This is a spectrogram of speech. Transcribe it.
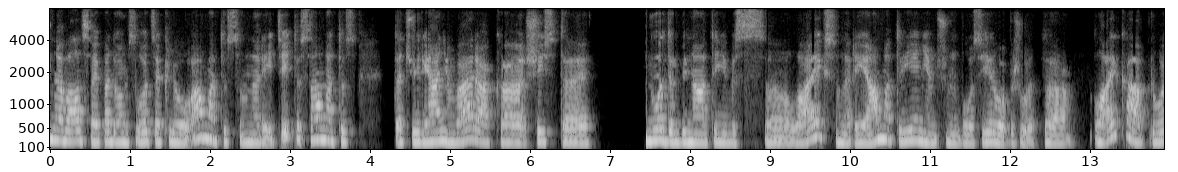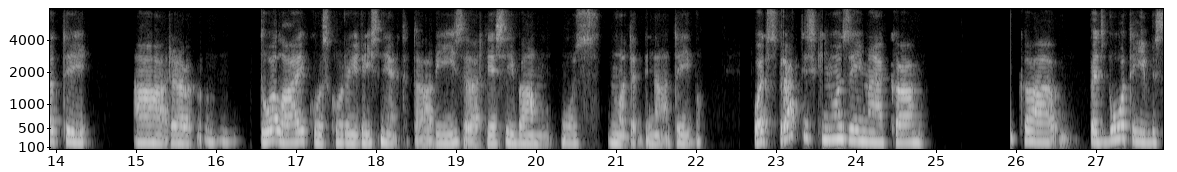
valdes vai padomus locekļu amatus un arī citus amatus, taču ir jāņem vērā, ka šis nodarbinātības laiks un arī amata ieņemšana būs ierobežota laikā, proti ar to laiku, uz kuru ir izsniegta tā vīza ar tiesībām uz nodarbinātību. Ko tas praktiski nozīmē, ka, ka pēc būtības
